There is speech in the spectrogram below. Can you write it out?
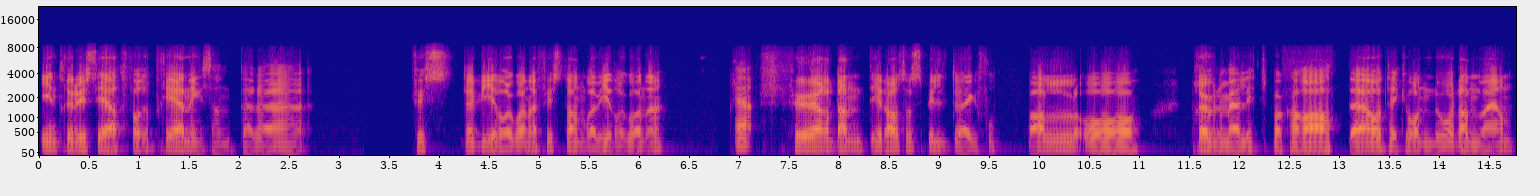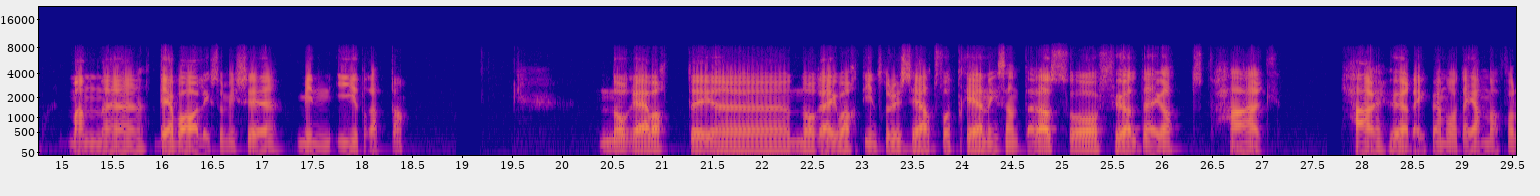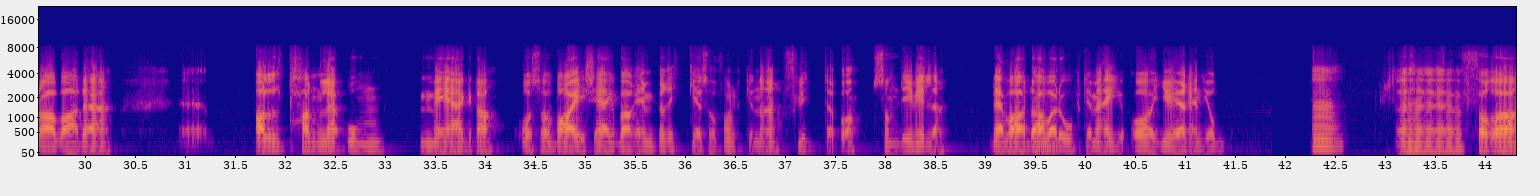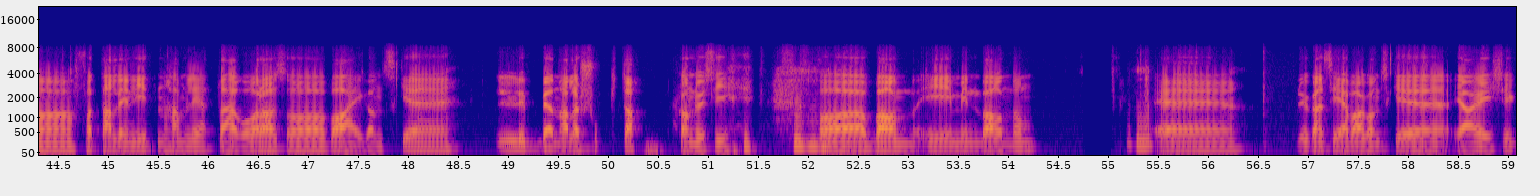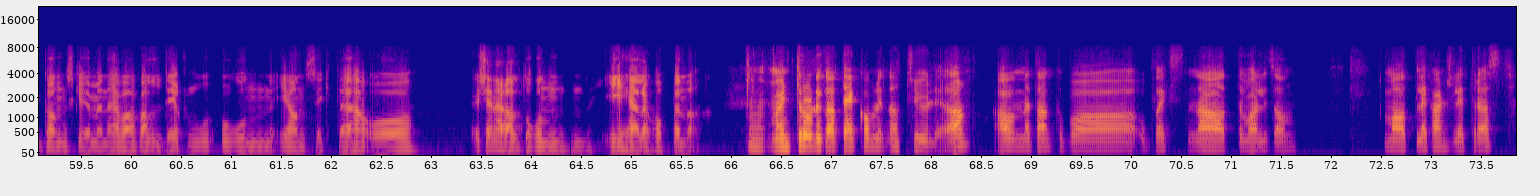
introdusert for treningssenteret første videregående, første andre videregående. Ja. Før den tid så spilte jeg fotball og prøvde meg litt på karate og taekwondo og den veien. Men uh, det var liksom ikke min idrett, da. Når jeg ble, eh, når jeg ble introdusert for treningssenteret, så følte jeg at her, her hører jeg på en måte hjemme. For da var det eh, Alt handler om meg, da. Og så var ikke jeg bare en brikke som folk kunne flytte på som de ville. Det var, da var det opp til meg å gjøre en jobb. Mm. Eh, For å fortelle en liten hemmelighet der òg, så var jeg ganske lubben, eller tjukk, da, kan du si, på barn, i min barndom. Mm. Eh, du kan si jeg var ganske Ja, ikke ganske, men jeg var veldig rund i ansiktet og generelt rund i hele kroppen, da. Mm, Men tror du ikke at det kom litt naturlig, da? Av, med tanke på oppveksten, da? At det var litt sånn mat eller kanskje litt trøst?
